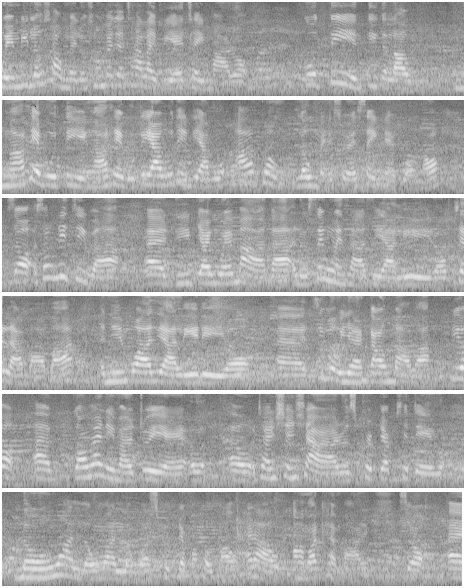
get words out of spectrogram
ဝင်ပြီးလှုပ်ဆောင်မယ်လို့ဆုံးဖြတ်ချက်ချလိုက်ပြီးရဲ့အချိန်မှာတော့ကိုသိရင်သိသလောက် 90ဘူးတည်ရင်90ဘူး100ဘူးတည်100ဘူးအားကုန်လုံးမယ်ဆိုရယ်စိတ်နဲ့ပေါ့နော်ဆိုတော့အဆုံးထိကြည့်ပါအဲဒီပြိုင်ပွဲမှာကအဲ့လိုစိတ်ဝင်စားစရာလေးတွေတော့ဖြစ်လာမှာပါအငင်းပွားစရာလေးတွေရောအဲကြည့်လို့အရန်ကောင်းပါပါပြီးတော့အဲ comment တွေမှာတွေ့ရဟိုဟို attention ရှာတာတို့ scripted ဖြစ်တယ်တို့လုံးဝလုံးဝလုံးဝ scripted မဟုတ်ပါဘူးအဲ့ဒါကိုအာမခံပါတယ်ဆိုတော့အဲ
